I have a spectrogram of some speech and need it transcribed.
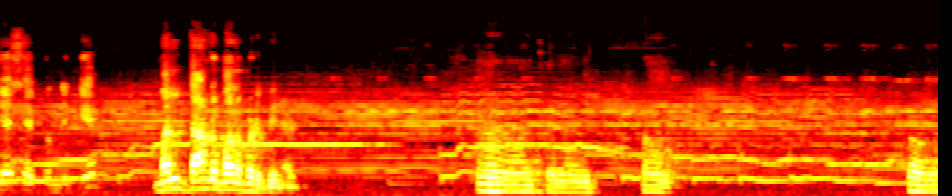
చేసే కొద్దికి మళ్ళీ దాంట్లో బలపడిపోయినాడు అంతేనండి అవును. అవును.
